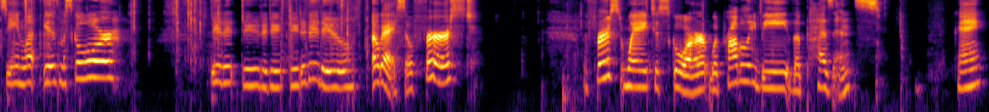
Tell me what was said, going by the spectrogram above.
Seeing what is my score. Do do do do do do do do. Okay, so first, the first way to score would probably be the peasants. Okay.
